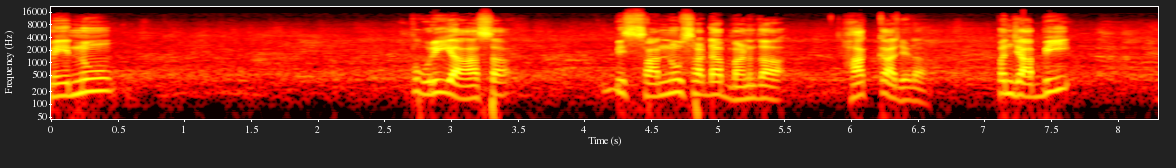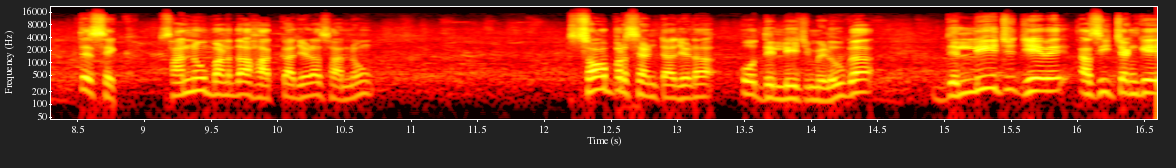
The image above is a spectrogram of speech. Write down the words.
ਮੈਨੂੰ ਪੂਰੀ ਆਸ ਆ ਵੀ ਸਾਨੂੰ ਸਾਡਾ ਬਣਦਾ ਹੱਕ ਆ ਜਿਹੜਾ ਪੰਜਾਬੀ ਤੇ ਸਿੱਖ ਸਾਨੂੰ ਬਣਦਾ ਹੱਕ ਆ ਜਿਹੜਾ ਸਾਨੂੰ 100% ਆ ਜਿਹੜਾ ਉਹ ਦਿੱਲੀ 'ਚ ਮਿਲੂਗਾ। ਦਿੱਲੀ 'ਚ ਜੇ ਅਸੀਂ ਚੰਗੇ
